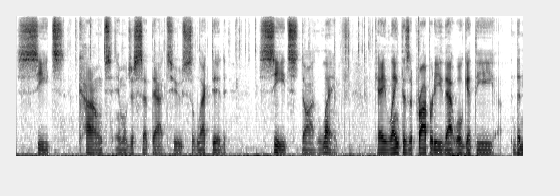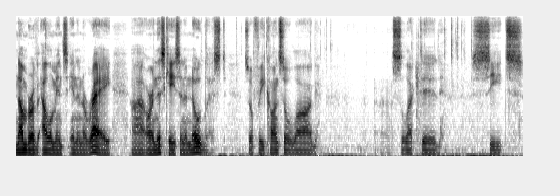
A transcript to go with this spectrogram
seats count, and we'll just set that to selected seats dot length. Okay, length is a property that will get the the number of elements in an array, uh, or in this case, in a node list. So if we console log uh, selected seats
